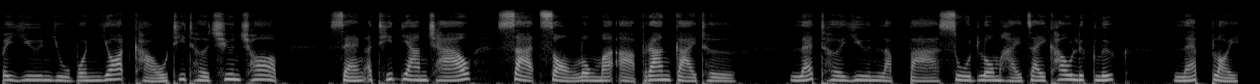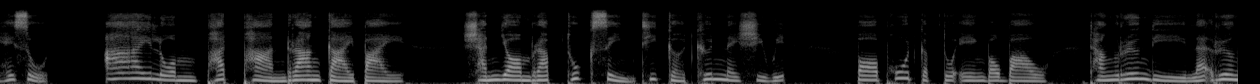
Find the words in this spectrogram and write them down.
ไปยืนอยู่บนยอดเขาที่เธอชื่นชอบ แสงอาทิตย์ยามเช้า สาดส่องลงมาอาบร่างกายเธอ และเธอยืนหลับตาสูดลมหายใจเข้าลึกๆ และปล่อยให้สูดอ้ายลมพัดผ่านร่างกายไป ฉันยอมรับทุกสิ่งที่เกิดขึ้นในชีวิต ปอพูดกับตัวเองเบาๆ ทั้งเรื่องดีและเรื่อง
